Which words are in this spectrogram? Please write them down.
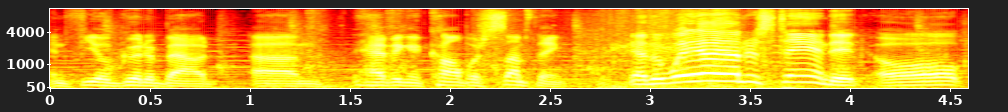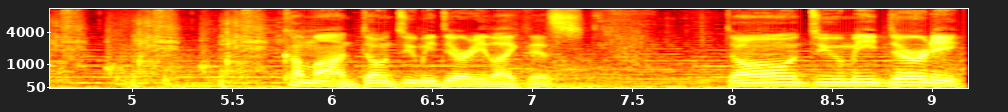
and feel good about um, having accomplished something. Now, the way I understand it... Oh, come on, don't do me dirty like this. Don't do me dirty.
